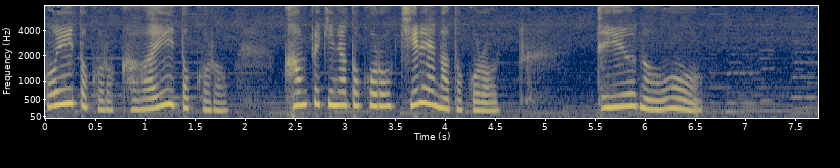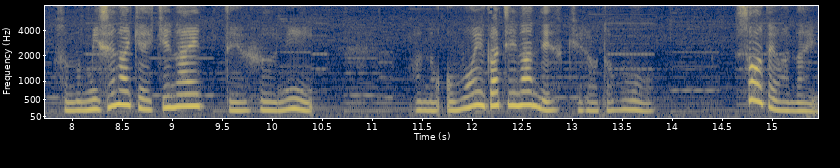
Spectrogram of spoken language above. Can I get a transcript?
こいいところ、かわいいところ、完璧なところ、綺麗なところっていうのをその見せなきゃいけないっていう風にあの思いがちなんですけれどもそうではない。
